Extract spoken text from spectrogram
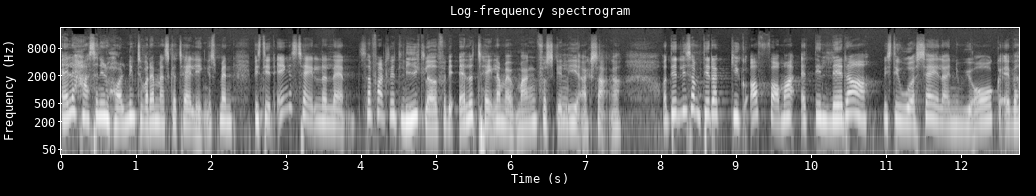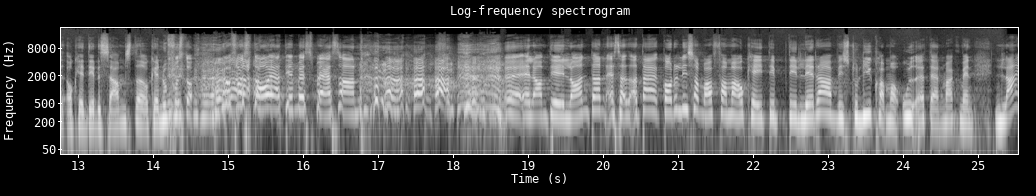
alle har sådan en holdning til, hvordan man skal tale engelsk. Men hvis det er et engelsktalende land, så er folk lidt ligeglade, fordi alle taler med mange forskellige mm. aksanger. Og det er ligesom det, der gik op for mig, at det er lettere, hvis det er USA eller i New York. Okay, det er det samme sted. Okay, nu forstår, nu forstår jeg det med spasseren. Øh, eller om det er i London. Altså, og der går det ligesom op for mig, okay, det, det er lettere, hvis du lige kommer ud af Danmark. Men en lang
